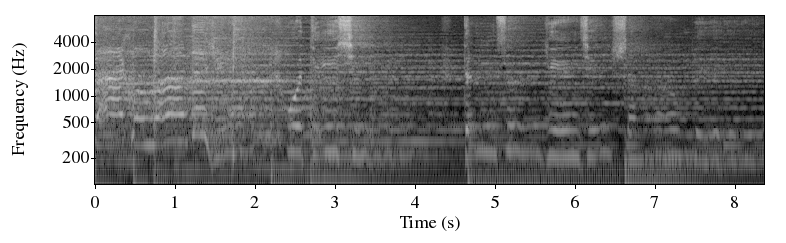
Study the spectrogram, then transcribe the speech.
在狂色眼睛伤悲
